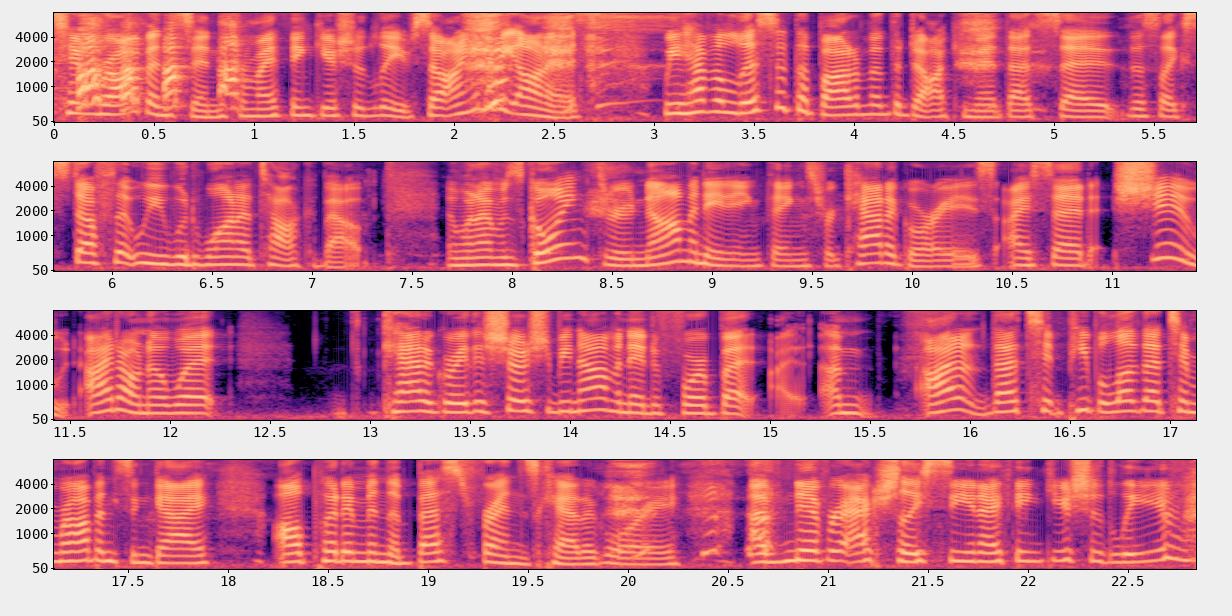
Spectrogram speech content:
Tim Robinson from I Think You Should Leave. So I'm going to be honest. We have a list at the bottom of the document that said this like stuff that we would want to talk about. And when I was going through nominating things for categories, I said, shoot, I don't know what category this show should be nominated for, but I, I'm I don't that Ti- people love that Tim Robinson guy. I'll put him in the best friends category. I've never actually seen I Think You Should Leave.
